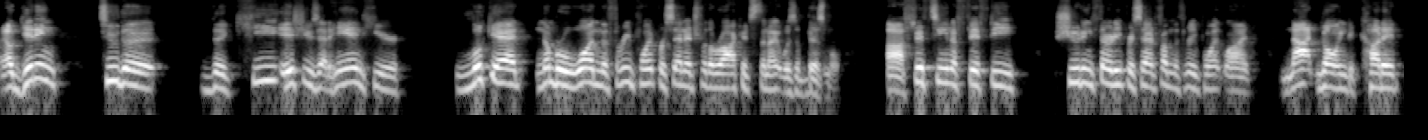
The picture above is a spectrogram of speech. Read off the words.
Now, getting to the the key issues at hand here, look at number one, the three point percentage for the Rockets tonight was abysmal. Uh, 15 of 50, shooting 30% from the three point line, not going to cut it.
